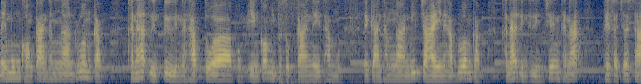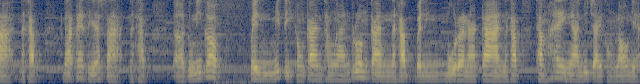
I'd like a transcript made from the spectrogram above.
ในมุมของการทำงานร่วมกับคณะอื่นๆนะครับ ตัวผมเองก็มีประสบการณ์ในทำในการทำงานวิจัยนะครับ ร่วมกับคณะอื่นๆ เช่น คณะเภสัชศาสตร์นะครับ คณะแพทยศาสตร์นะครับตรงนี้ก็เป็นมิติของการทำงานร่วมกันนะครับ เป็นบูรณาการนะครับทำให้งานวิจัยของเราเนี่ย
